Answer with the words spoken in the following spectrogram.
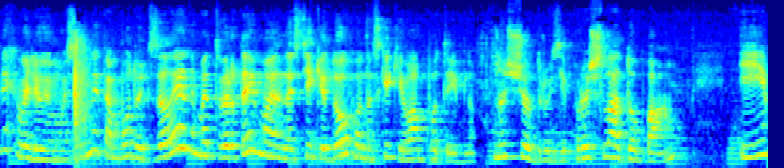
Не хвилюємось, вони там будуть зеленими, твердими настільки довго, наскільки вам потрібно. Ну що, друзі, пройшла доба. І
